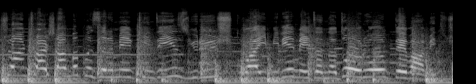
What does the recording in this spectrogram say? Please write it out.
şu an Çarşamba Pazarı mevkindeyiz. Yürüyüş Kuvayi Milliye Meydanı'na doğru devam edecek.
